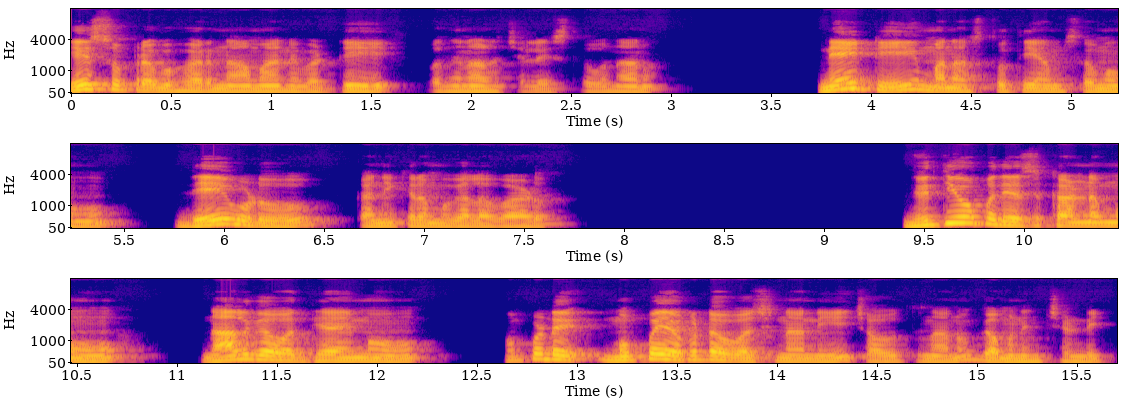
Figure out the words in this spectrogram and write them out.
యేసు ప్రభు వారి నామాన్ని బట్టి వందనాలు చెల్లిస్తూ ఉన్నాను. నేటి మన స్థుతి అంశము దేవుడు కనికరము గలవాడు. ద్వితీయోపదేశ కాండము నాలుగవ అధ్యాయము ముప్పై ముప్పై ఒకటవ వచనాన్ని చదువుతున్నాను గమనించండి.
